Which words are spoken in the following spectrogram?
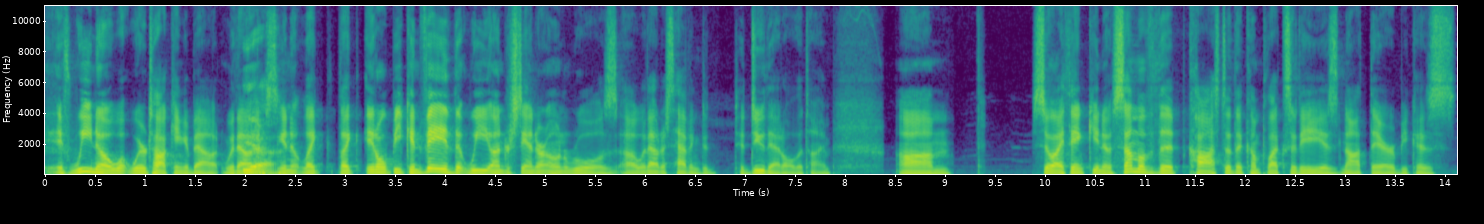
if we know what we're talking about without Yeah. us you know like like it'll be conveyed that we understand our own rules uh, without us having to to do that all the time um So I think you know some of the cost of the complexity is not there because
